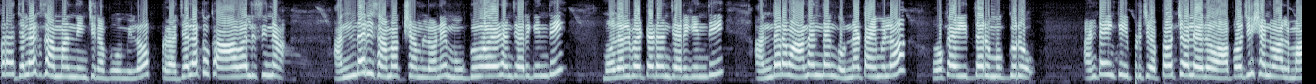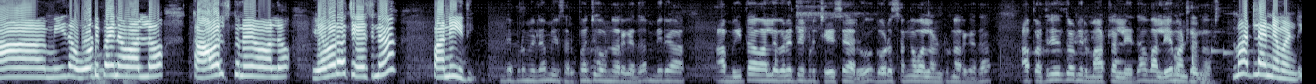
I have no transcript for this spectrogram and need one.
ప్రజలకు సంబంధించిన భూమిలో ప్రజలకు కావలసిన అందరి సమక్షంలోనే ముగ్గు వేయడం జరిగింది మొదలు పెట్టడం జరిగింది. అందరం ఆనందంగా ఉన్న టైంలో ఒక ఇద్దరు ముగ్గురు అంటే ఇంక ఇప్పుడు చెప్పొచ్చో లేదో ఆపోజిషన్ వాళ్ళు మా మీద ఓడిపోయిన వాళ్ళు కావాల్సుకునే వాళ్ళు ఎవరో చేసినా పని ఇది. ఇప్పుడు మీరు మీరు సర్పంచ్గా ఉన్నారు కదా మీరు ఆ- ఆ మిగతా వాళ్ళు ఎవరైతే ఇప్పుడు చేశారో గౌడ సంఘం వాళ్ళు అంటున్నారు కదా ఆ ప్రతినిధులతో మీరు మాట్లాడలేదా? వాళ్ళు ఏమంటున్నారు? మాట్లాడినామండి.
